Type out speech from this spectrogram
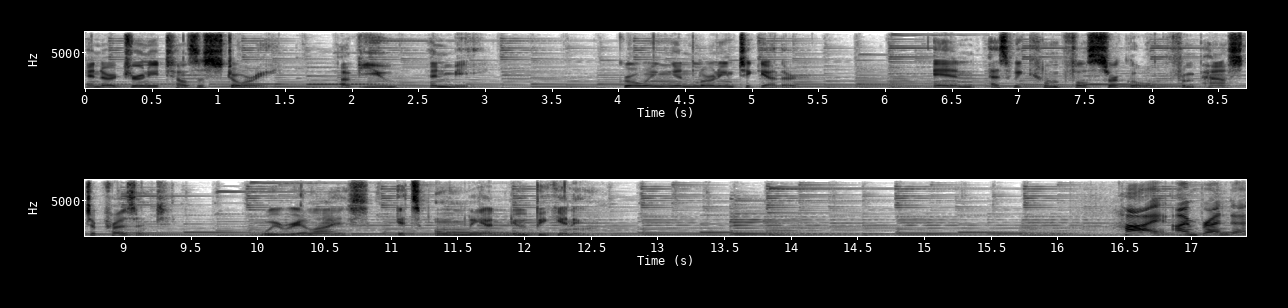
and our journey tells a story of you and me, growing and learning together. And as we come full circle from past to present, we realize it's only a new beginning. Hi, I'm Brenda,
